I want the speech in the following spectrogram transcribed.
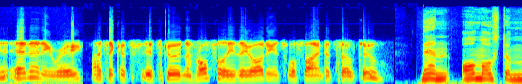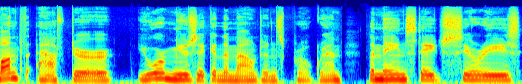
at any rate, I think it's it's good, and hopefully the audience will find it so too. Then, almost a month after your Music in the Mountains program, the main stage series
